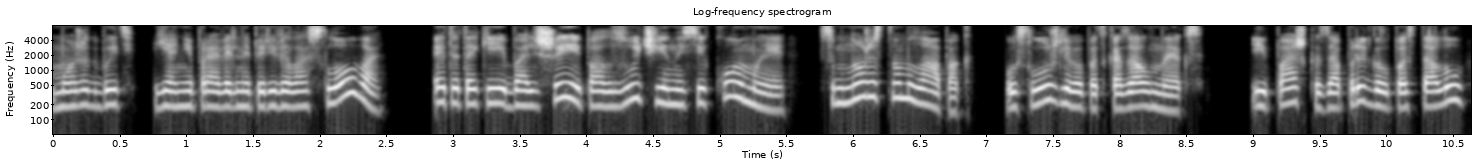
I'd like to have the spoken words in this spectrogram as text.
Может быть, я неправильно перевела слово? Это такие большие ползучие насекомые с множеством лапок, услужливо подсказал Некс. И Пашка запрыгал по столу,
